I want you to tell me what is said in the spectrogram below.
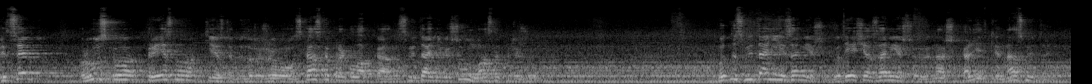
рецепт русского пресного теста бездрожжевого. Сказка про колобка. На сметане мешал, масло пережил. Вот на сметане и замешиваю. Вот я сейчас замешиваю наши калитки на сметане.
